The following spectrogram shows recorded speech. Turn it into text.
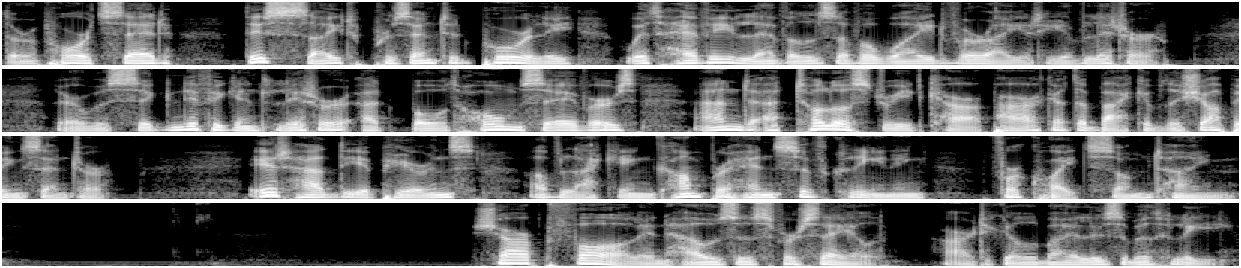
The report said this site presented poorly with heavy levels of a wide variety of litter. There was significant litter at both Home Savers and at Tullow Street car park at the back of the shopping centre. It had the appearance of lacking comprehensive cleaning for quite some time. Sharp Fall in Houses for Sale. Article by Elizabeth Lee.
